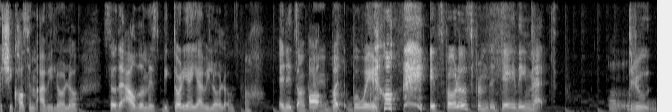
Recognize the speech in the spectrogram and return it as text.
she calls him Avilolo. So the album is Victoria y Avilolo, oh, and it's okay. all. But but wait, it's photos from the day they met oh. through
